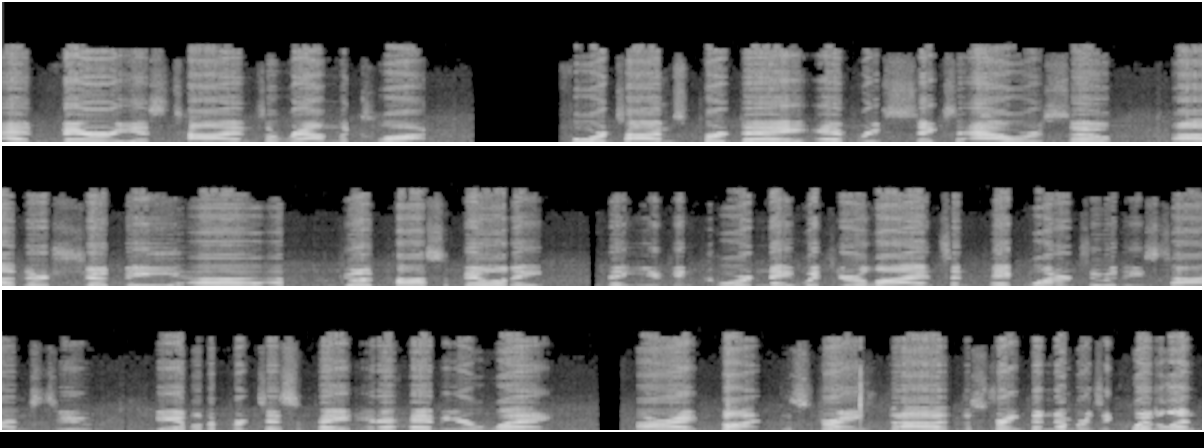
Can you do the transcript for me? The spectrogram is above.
at various times around the clock four times per day, every six hours. So uh, there should be a, a, good possibility that you can coordinate with your alliance and pick one or two of these times to be able to participate in a heavier way. All right, but the strength, uh, the strength and numbers equivalent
